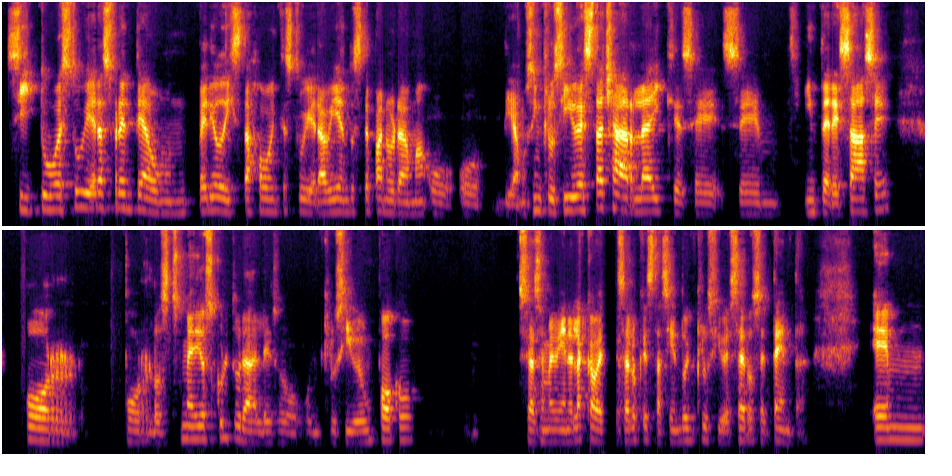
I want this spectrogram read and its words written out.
Si tú estuvieras frente a un periodista joven que estuviera viendo este panorama o, digamos, inclusive esta charla y que se, interesase por, por los medios culturales o, o inclusive un poco, o sea, se me viene a la cabeza lo que está haciendo inclusive 070. Em,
